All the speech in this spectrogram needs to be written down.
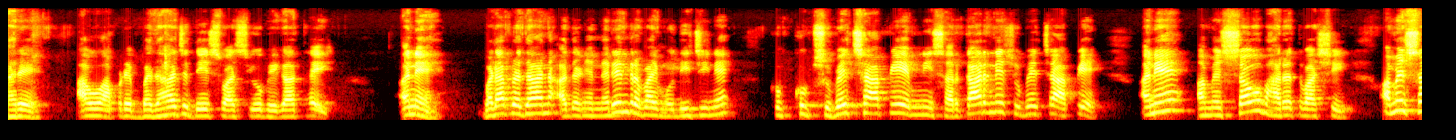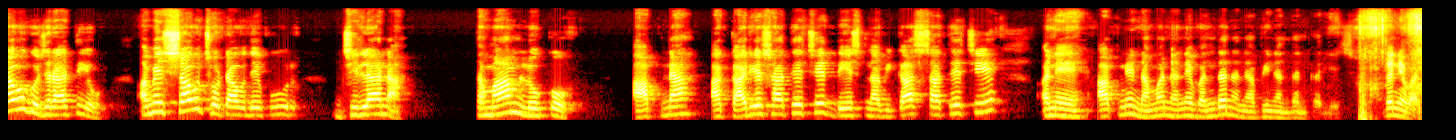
અરે આવો આપણે બધા જ દેશવાસીઓ ભેગા થઈ અને વડાપ્રધાન આદરણીય નરેન્દ્રભાઈ મોદીજીને ખૂબ ખૂબ શુભેચ્છા આપીએ, એમની સરકારને શુભેચ્છા આપીએ અને અમે સૌ ભારતવાસી, અમે સૌ ગુજરાતીઓ, અમે સૌ છોટાઉદેપુર જિલ્લાના તમામ લોકો આપના આ કાર્ય સાથે છે, દેશના વિકાસ સાથે છીએ અને આપને નમન અને વંદન અને અભિનંદન કરીએ છીએ. ધન્યવાદ.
